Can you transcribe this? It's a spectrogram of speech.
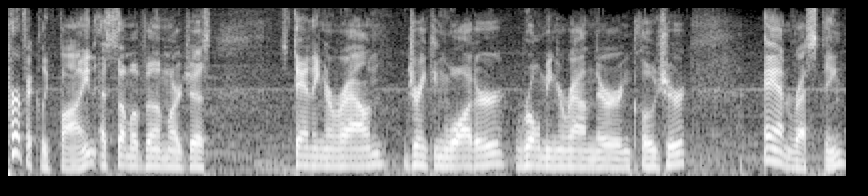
perfectly fine, as some of them are just standing around, drinking water, roaming around their enclosure, and resting.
